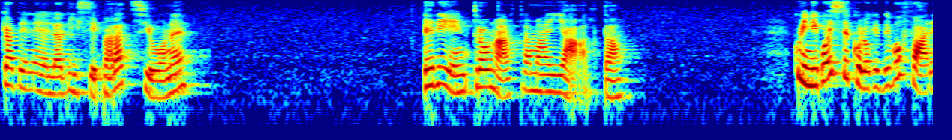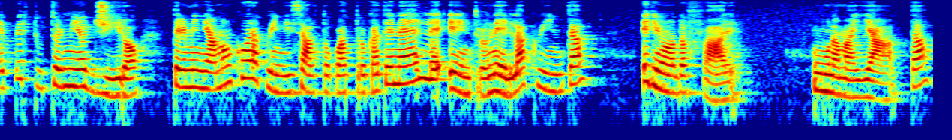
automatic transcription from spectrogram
catenella di separazione e rientro un'altra maglia alta. Quindi questo è quello che devo fare per tutto il mio giro terminiamo ancora quindi salto 4 catenelle entro nella quinta e di nuovo a fare una maglia alta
